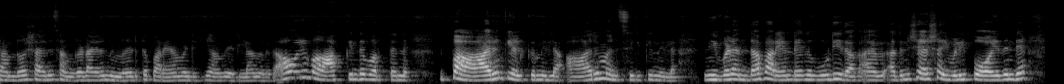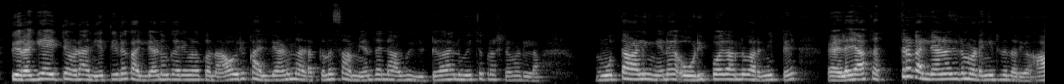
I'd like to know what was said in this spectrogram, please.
സന്തോഷമായാലും സങ്കടമായാലും നിങ്ങളുടെ അടുത്ത് പറയാൻ വേണ്ടിയിട്ട് ഞാൻ വരില്ല എന്നുള്ളത്. ആ ഒരു വാക്കിന്റെ പുറത്ത് തന്നെ ഇപ്പൊ ആരും കേൾക്കുന്നില്ല ആരും അനുസരിക്കുന്നില്ല ഇനി ഇവിടെ എന്താ പറയണ്ടേന്ന് കൂടി ഇതാ അതിനുശേഷം ഇവളി പോയതിന്റെ പിറകെയായിട്ട് അവിടെ അനിയത്തിയുടെ കല്യാണവും കാര്യങ്ങളൊക്കെ വന്നു. ആ ഒരു കല്യാണം നടക്കുന്ന സമയം തന്നെ ആ വീട്ടുകാർ അനുഭവിച്ച പ്രശ്നങ്ങളില്ല. മൂത്ത ആൾ ഇങ്ങനെ ഓടിപ്പോയതാന്ന് പറഞ്ഞിട്ട് ഇളയാൾക്ക് എത്ര കല്യാണത്തിന് മുടങ്ങിയിട്ടുണ്ടെന്ന് അറിയോ ആ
